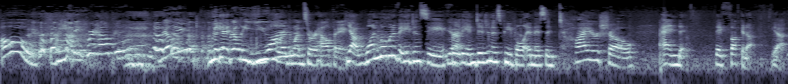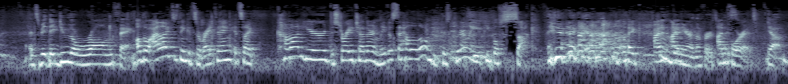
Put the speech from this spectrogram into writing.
Oh, we think we're helping? Really? We but get really you are the ones who are helping. Yeah, one moment of agency Yeah. for the indigenous people in this entire show, and they fuck it up. Yeah. It's they do the wrong thing. Although I like to think it's the right thing. It's like come on here, destroy each other, and leave us the hell alone because clearly you people suck. like I'm, Shouldn't have been I'm- here in the first I'm for it. Yeah.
